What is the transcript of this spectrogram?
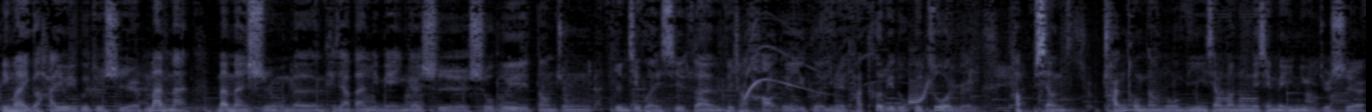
另外一个还有一个就是曼曼，曼曼是我们 K 加班里。面应该是社会当中人际关系算非常好的一个，因为她特别的会做人，她不像传统当中我们印象当中那些美女，就是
